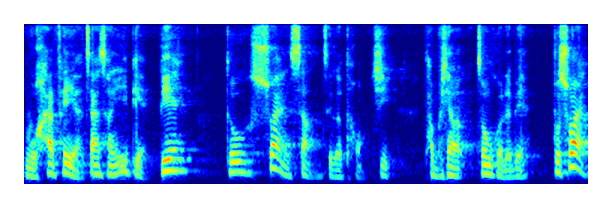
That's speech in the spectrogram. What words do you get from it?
武汉肺炎沾上一点边，都算上这个统计。它不像中国那边不算，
